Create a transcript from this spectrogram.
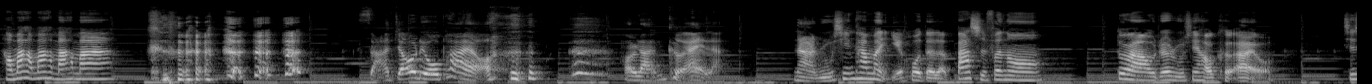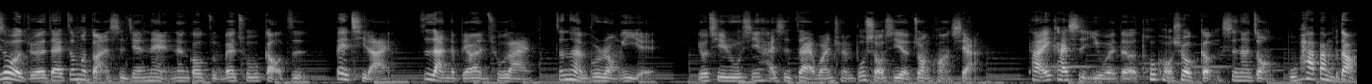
好吗？好吗？好吗？好吗？” 撒娇流派哦，好啦，可爱啦。那如新他们也获得了八十分哦。对啊，我觉得如新好可爱哦。其实我觉得在这么短时间内能够准备出稿子背起来，自然的表演出来，真的很不容易耶。尤其如新还是在完全不熟悉的状况下，他一开始以为的脱口秀梗是那种不怕办不到，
